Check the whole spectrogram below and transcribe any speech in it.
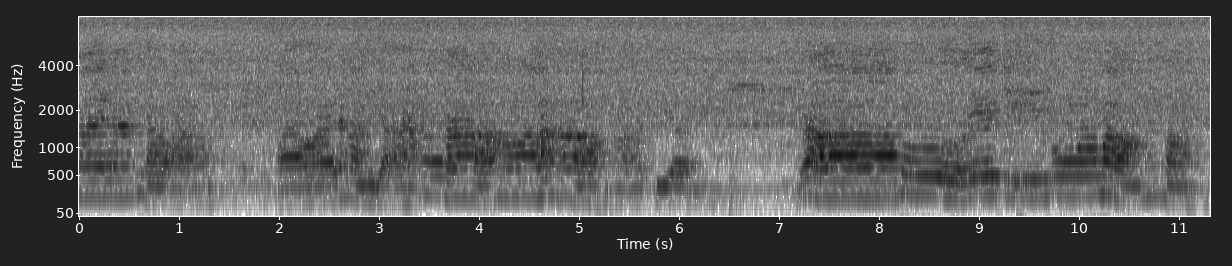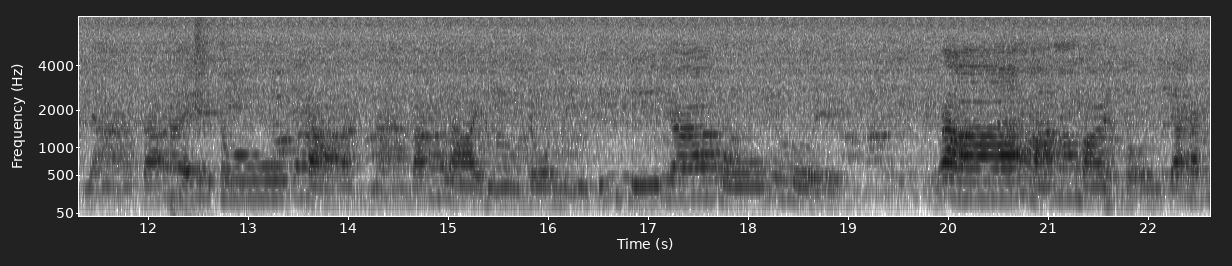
ai đang nhau ảo. Ai đang già hảo ra tiền ra mô chỉ mua mong dạ cái thu ta nà bá lại đi thôn đi tí đi ôi ra mà thôn trắng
